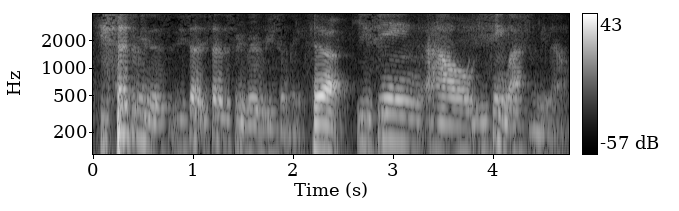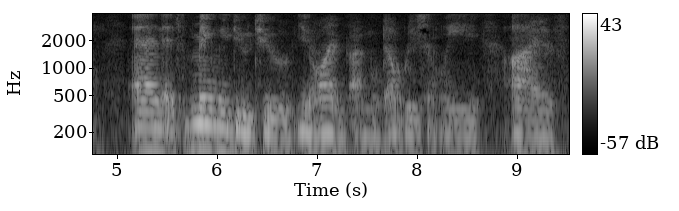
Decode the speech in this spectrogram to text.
he said to me this. He said, he said this to me very recently. yeah He's seeing how he's seeing less of me now, and it's mainly due to you know I I moved out recently. I've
